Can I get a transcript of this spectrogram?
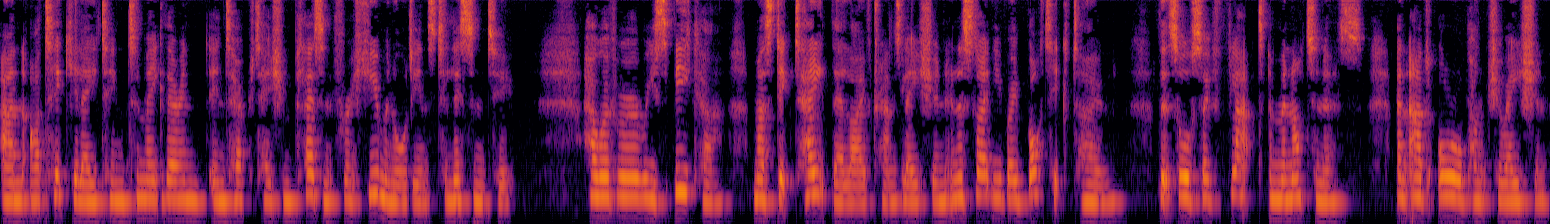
and articulating to make their in interpretation pleasant for a human audience to listen to. However, a re-speaker must dictate their live translation in a slightly robotic tone that's also flat and monotonous, and add oral punctuation.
